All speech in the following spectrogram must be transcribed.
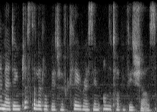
I'm adding just a little bit of clear resin on the top of these shells.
